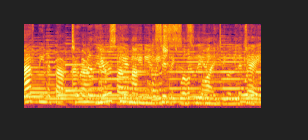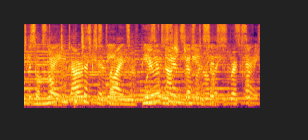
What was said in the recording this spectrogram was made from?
have been about 2 million European Union citizens worldwide in the UK who will not protected by European national justice Brexit.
